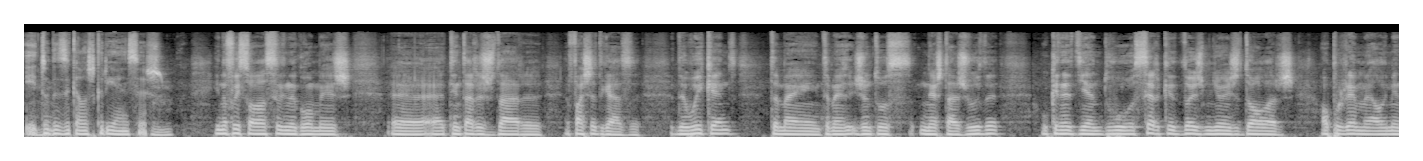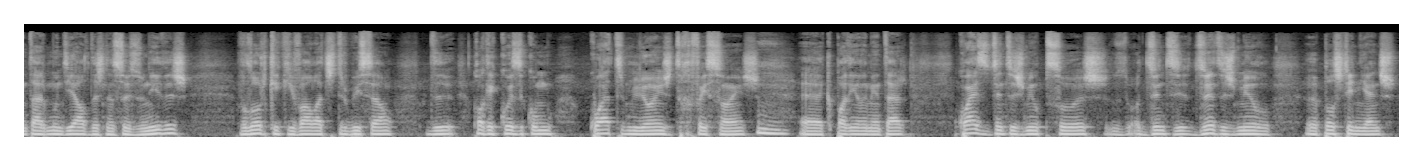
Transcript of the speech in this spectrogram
e uhum. todas aquelas crianças. Uhum. E não foi só a Celina Gomes uh, a tentar ajudar a faixa de Gaza. The Weeknd também, também juntou-se nesta ajuda. O canadiano doou cerca de 2 milhões de dólares ao Programa Alimentar Mundial das Nações Unidas, valor que equivale à distribuição de qualquer coisa como 4 milhões de refeições hum. uh, que podem alimentar quase 200 mil pessoas, 200, 200 mil uh, palestinianos,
